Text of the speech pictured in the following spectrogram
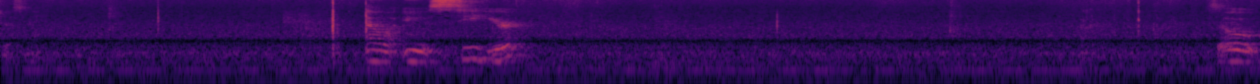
just me. And what you see here So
